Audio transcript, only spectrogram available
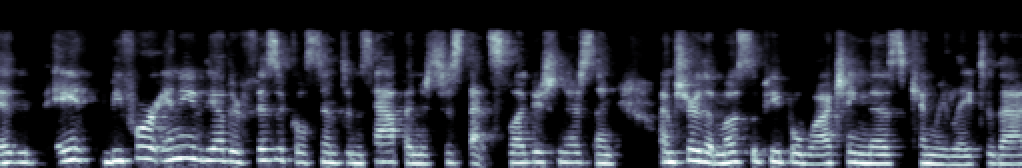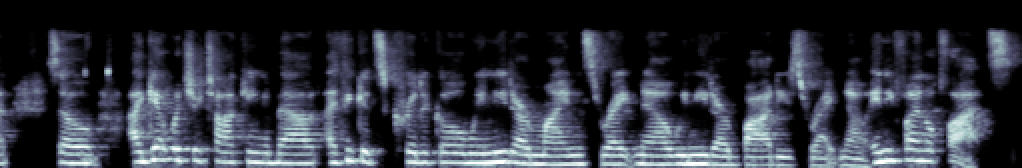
And it, before any of the other physical symptoms happen, it's just that sluggishness. And I'm sure that most of the people watching this can relate to that. So I get what you're talking about. I think it's critical. We need our minds right now, we need our bodies right now. Any final thoughts?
